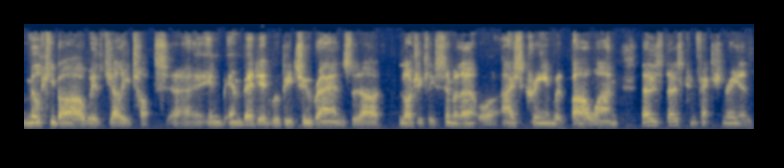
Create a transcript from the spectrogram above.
Milky Bar with jelly tops uh, in, embedded would be two brands that are logically similar, or ice cream with Bar One. Those those confectionery and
